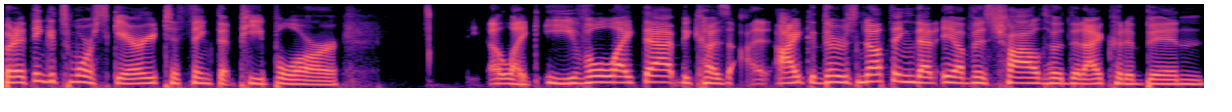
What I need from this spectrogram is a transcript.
But I think it's more scary to think that people are like evil like that because I, I there's nothing that of his childhood that I could have been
